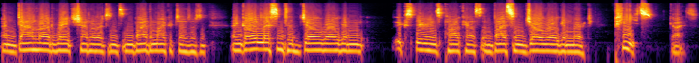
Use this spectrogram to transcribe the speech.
and download Raid Shadow Legends and buy the microtransactions and go listen to Joe Rogan Experience podcast and buy some Joe Rogan merch. Peace, guys.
